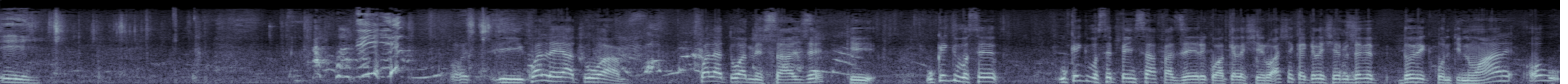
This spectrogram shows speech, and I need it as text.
e E qual é a tua qual é a tua mensagem que o que que você o que que você pensa fazer com aquele cheiro? Acha que aquele cheiro deve deve continuar ou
